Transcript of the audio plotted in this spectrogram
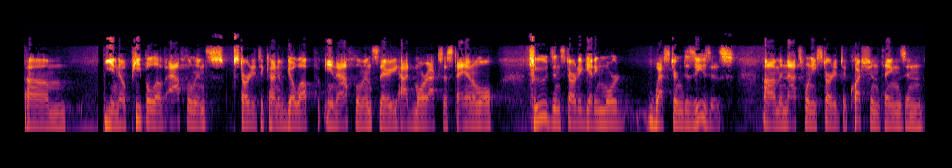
um, you know, people of affluence started to kind of go up in affluence. They had more access to animal foods and started getting more Western diseases. Um, and that's when he started to question things. And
